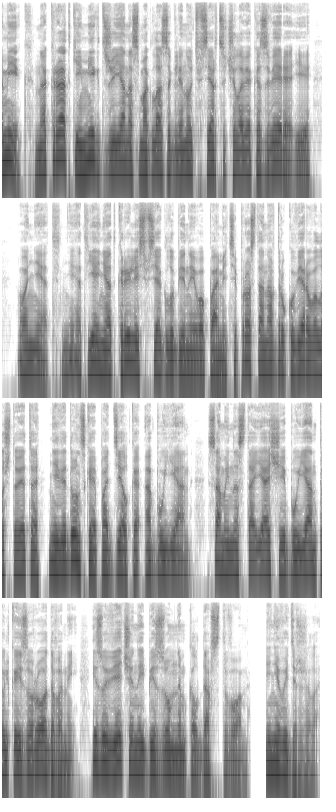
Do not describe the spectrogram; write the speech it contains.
миг, на краткий миг Джияна смогла заглянуть в сердце человека-зверя и о нет, нет, ей не открылись все глубины его памяти, просто она вдруг уверовала, что это не ведунская подделка, а буян. Самый настоящий буян, только изуродованный, изувеченный безумным колдовством. И не выдержала.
